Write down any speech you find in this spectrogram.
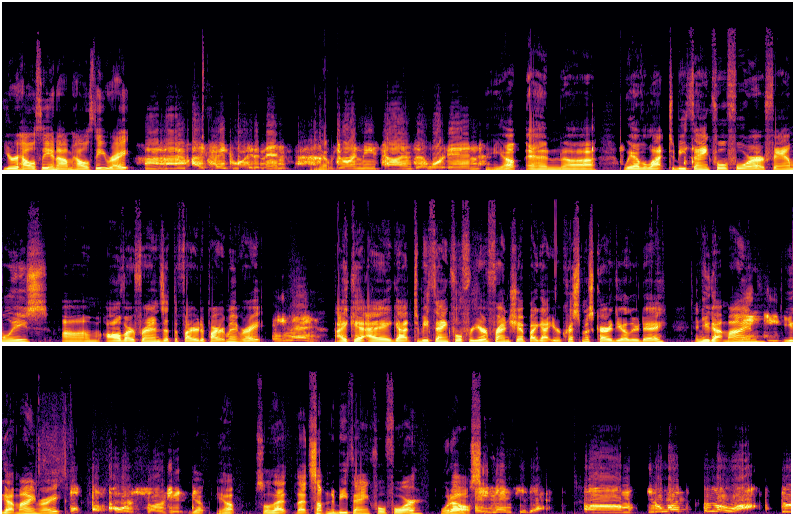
you're healthy and I'm healthy, right? Mm-hmm. I I take vitamins Yep. during these times that we're in. Yep, and uh, we have a lot to be thankful for. Our families, um, all of our friends at the fire department, right? Amen. I ca- I got to be thankful for your friendship. I got your Christmas card the other day, and you got mine. You. You got mine, right? Of course, Sergeant. Yep. Yep. So that that's something to be thankful for. What else? Amen to that. Um, you know what? There's a lot. There's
